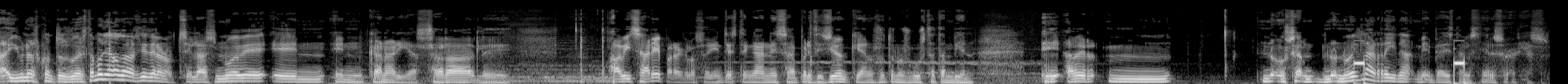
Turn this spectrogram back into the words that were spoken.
hay unos cuantos dudas. Estamos llegando a las 10 de la noche, las 9 en, en Canarias. Ahora le avisaré para que los oyentes tengan esa precisión que a nosotros nos gusta también. Eh, a ver, mm, no, o sea, no, es la reina. Ahí están las señales horarias.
